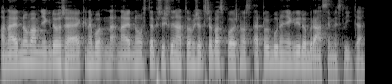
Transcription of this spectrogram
a najednou vám někdo řekl, nebo na, najednou jste přišli na tom, že třeba společnost Apple bude někdy dobrá, si myslíte.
